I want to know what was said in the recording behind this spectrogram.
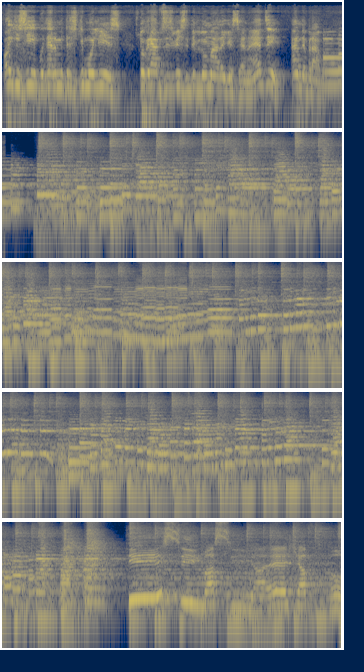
Όχι εσύ που θέλαμε τρεις κοιμωλίες στο γράψεις σβήσει τη βδομάδα για σένα, έτσι; Άντε μπράβο. Σημασία έχει αυτό.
